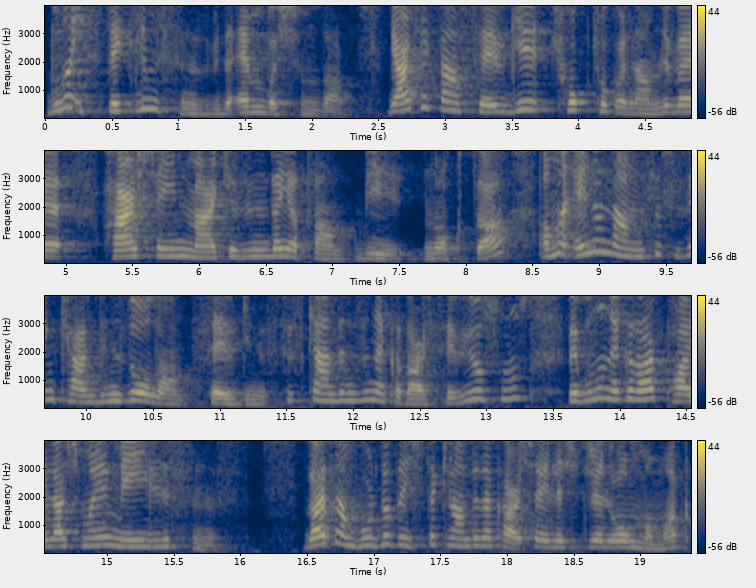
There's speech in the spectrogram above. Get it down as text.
Buna istekli misiniz bir de en başında? Gerçekten sevgi çok çok önemli ve her şeyin merkezinde yatan bir nokta. Ama en önemlisi sizin kendinize olan sevginiz. Siz kendinizi ne kadar seviyorsunuz ve bunu ne kadar paylaşmaya meyillisiniz. Zaten burada da işte kendine karşı eleştirel olmamak,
